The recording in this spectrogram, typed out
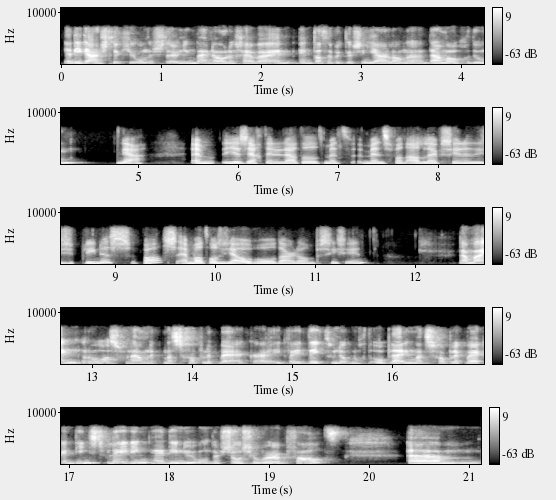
ja, die daar een stukje ondersteuning bij nodig hebben. En, en dat heb ik dus een jaar lang eh, daar mogen doen. Ja, en je zegt inderdaad dat het met mensen van allerlei verschillende disciplines was. En wat was jouw rol daar dan precies in? Nou, mijn rol was voornamelijk maatschappelijk werker. Ik deed toen ook nog de opleiding maatschappelijk werk en dienstverlening, hè, die nu Mhm. onder social work valt. Ehm,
